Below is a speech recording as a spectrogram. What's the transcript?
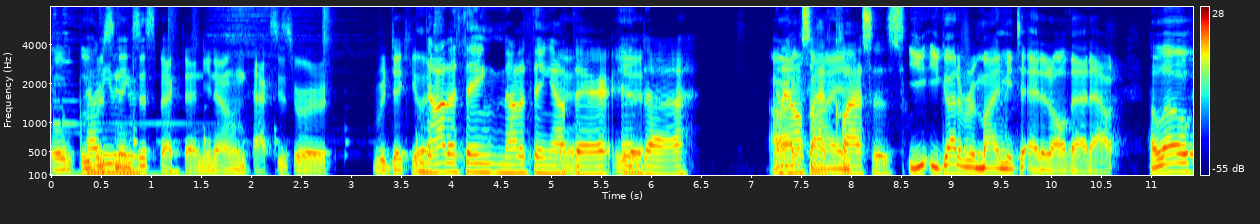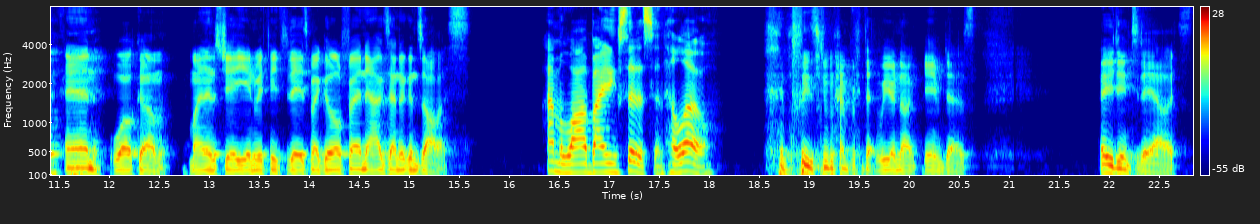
Well, Ubers didn't exist back then, you know, and taxis were ridiculous. Not a thing, not a thing out Yeah, there. yeah. And uh All and I right, also had classes. You, you got to remind me to edit all that out. Hello and welcome. My name is Jay, and with me today is my girlfriend old Alexander Gonzalez. I'm a law-abiding citizen. Hello. And please remember that we are not game devs. How are you doing today, Alex?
